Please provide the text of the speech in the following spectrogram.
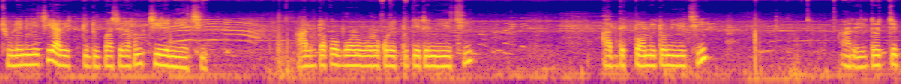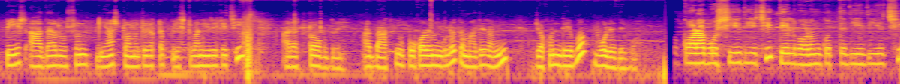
ছুলে নিয়েছি আর একটু দুপাশে এরকম চিড়ে নিয়েছি। আলুটাকেও বড় বড় করে একটু কেটে নিয়েছি। অর্ধেক টমেটো নিয়েছি। আর এইটা হচ্ছে পেস্ট, আদা, রসুন, পেঁয়াজ। টমেটোর একটা পেস্ট বানিয়ে রেখেছি আর এক টক দই। আর বাকি উপকরণগুলো তোমাদের আমি যখন দেব, বলে দেব। কড়া বসিয়ে দিয়েছি, তেল গরম করতে দিয়ে দিয়েছি।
